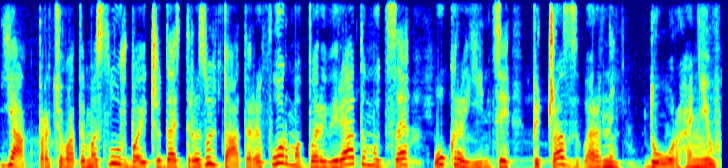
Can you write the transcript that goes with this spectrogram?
Як працюватиме служба і чи дасть результати реформи, перевірятимуть це українці під час звернень до органів.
